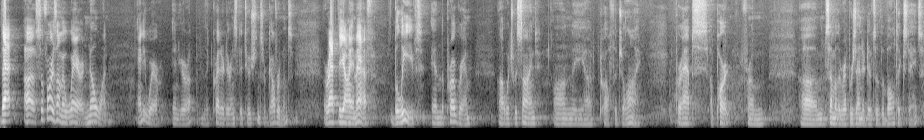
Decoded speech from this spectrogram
that, uh, so far as I'm aware, no one anywhere in Europe, in the creditor institutions or governments, or at the IMF, believes in the program uh, which was signed on the uh, 12th of July, perhaps apart from um, some of the representatives of the Baltic states.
